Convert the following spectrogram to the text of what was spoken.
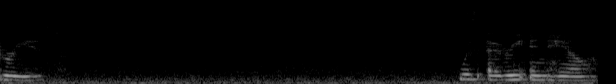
Breathe. With every inhale,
